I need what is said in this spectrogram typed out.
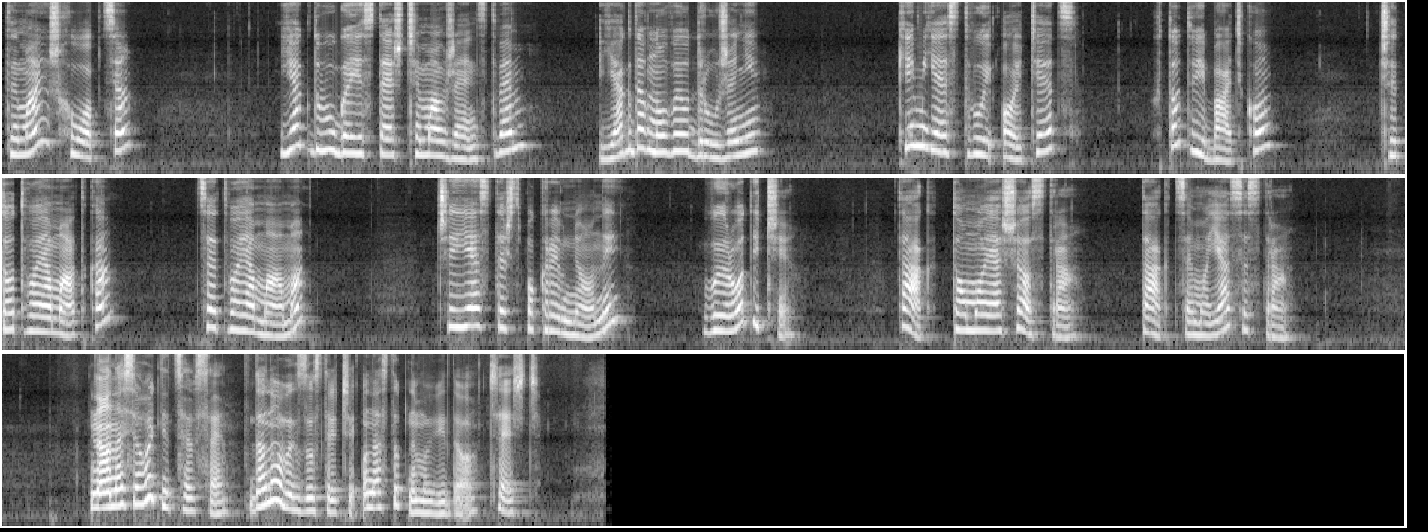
Ty маєш хлопця? Як długo jesteście małżeństwem? Jak dawno wy одружені? Ким jest twój ojciec? Хто твій батько? Чи то твоя матка? Це твоя мама? Чи jesteś spokrewniony? Ви родичі? Так, то моя сестра. Так, це моя сестра. Ну а на сьогодні це все. До нових зустрічей у наступному відео. Честь!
